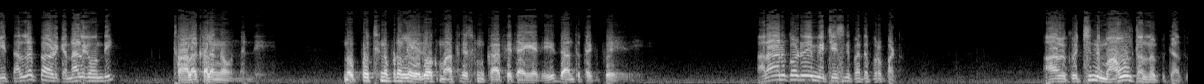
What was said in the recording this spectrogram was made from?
ఈ తలనొప్పి ఆవిడకి ఎన్నాళ్ళుగా ఉంది? చాలా కాలంగా ఉందండి. నొప్పి వచ్చినప్పుడల్లా ఏదో ఒక మాత్ర వేసుకుని కాఫీ తాగేది దాంతో తగ్గిపోయేది. అలా అనుకోవడమే మీరు చేసిన పెద్ద పొరపాటు. ఆమెకు వచ్చింది మామూలు తలనొప్పి కాదు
